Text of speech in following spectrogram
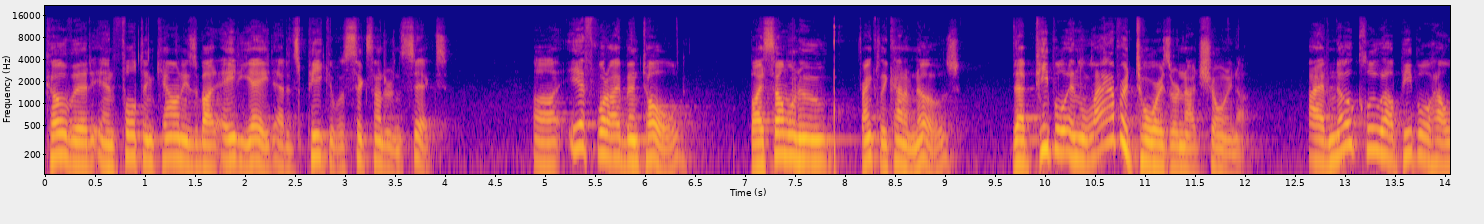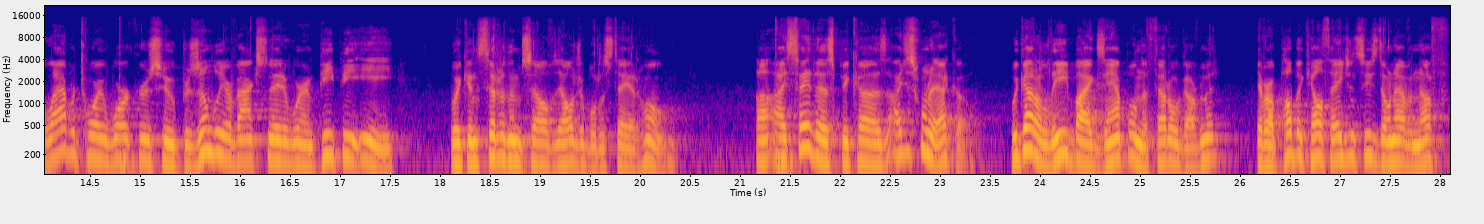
COVID in Fulton County is about 88, at its peak it was 606. Uh, If what I've been told by someone who frankly kind of knows, that people in laboratories are not showing up. I have no clue how people, how laboratory workers who presumably are vaccinated wearing PPE would consider themselves eligible to stay at home. Uh, I say this because I just want to echo, we got to lead by example in the federal government. If our public health agencies don't have enough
